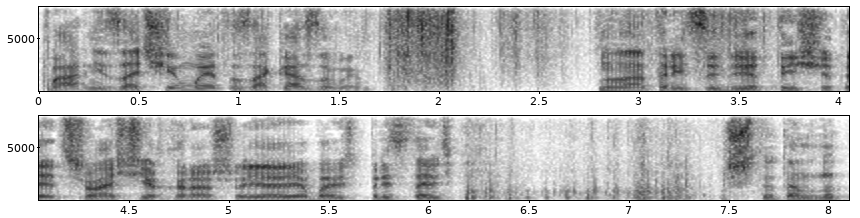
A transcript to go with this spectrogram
Парни, зачем мы это заказываем? Ну, на 32 тысячи-то это же вообще хорошо. Я, я боюсь представить, что там ну,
